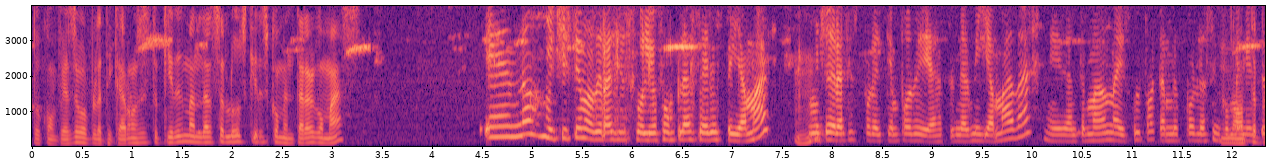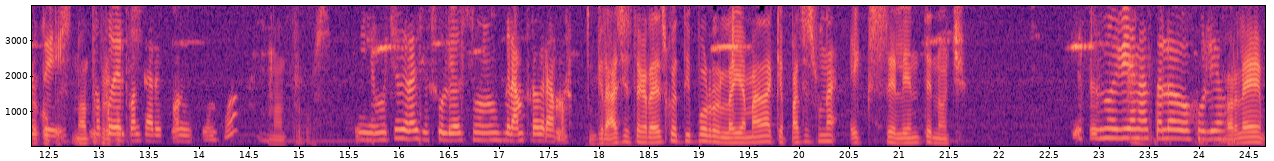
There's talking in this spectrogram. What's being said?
tu confianza por platicarnos esto. ¿Quieres mandar saludos? ¿Quieres comentar algo más? Eh, no, muchísimas gracias, Julio. Fue un placer este llamar. Muchas gracias por el tiempo de atender mi llamada. Eh, de antemano, una disculpa también por los inconvenientes de no, poder contar con el tiempo. No te preocupes. Y muchas gracias, Julio. Es un gran programa. Gracias, te agradezco a ti por la llamada. Que pases una excelente noche. Que estés muy bien. Hasta luego, Julio. Órale,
